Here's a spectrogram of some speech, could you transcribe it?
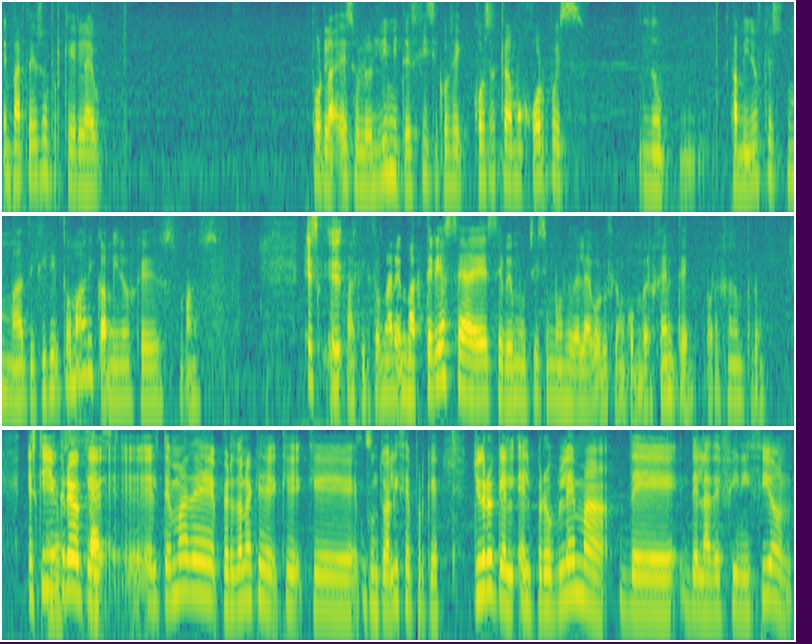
en parte eso porque la, por la, eso, los límites físicos, hay cosas que a lo mejor pues no caminos que es más difícil tomar y caminos que es más, Es, más eh, fácil tomar. En bacterias se, se ve muchísimo lo de la evolución convergente, por ejemplo. Es que yo creo que el tema de, perdona que, que- que puntualice, porque yo creo que el, el problema de, de la definición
